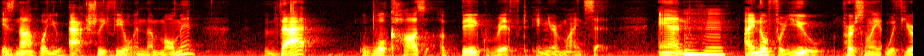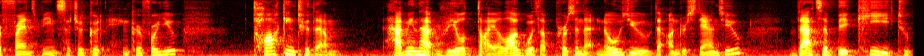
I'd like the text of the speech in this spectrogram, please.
is not what you actually feel in the moment, that will cause a big rift in your mindset. And mm-hmm. I know for you personally, with your friends being such a good anchor for you, talking to them, having that real dialogue with a person that knows you, that understands you, that's a big key to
